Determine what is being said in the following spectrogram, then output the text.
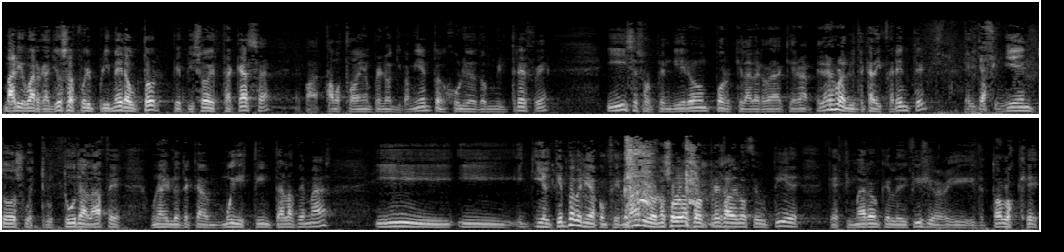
Mario Vargas Llosa fue el primer autor que pisó esta casa, cuando estamos todavía en pleno equipamiento, en julio de 2013 y se sorprendieron porque la verdad que era, era una biblioteca diferente, el yacimiento, su estructura la hace una biblioteca muy distinta a las demás y, el tiempo venía a confirmarlo, no solo la sorpresa de los ceutíes que estimaron que el edificio y de todos los que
